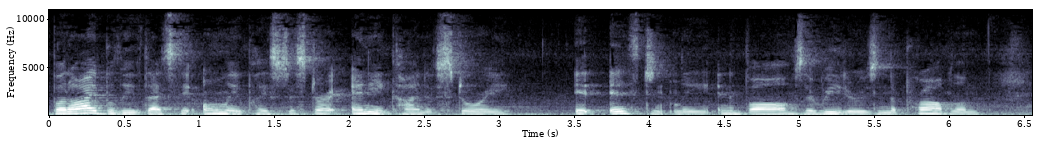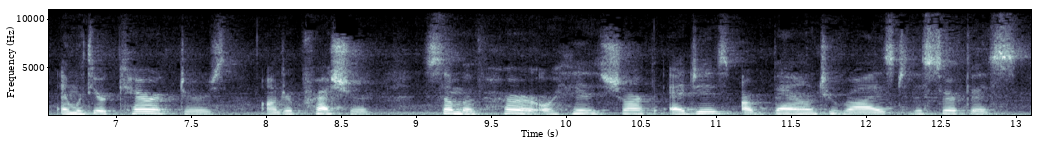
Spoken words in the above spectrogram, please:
but I believe that's the only place to start any kind of story. It instantly involves the readers in the problem, and with your characters under pressure, some of her or his sharp edges are bound to rise to the surface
